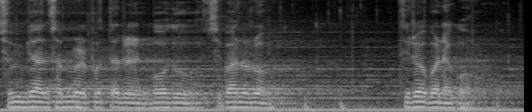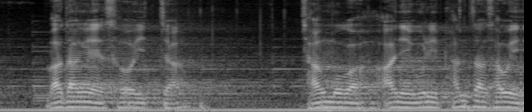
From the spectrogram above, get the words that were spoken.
준비한 선물 보따리를 모두 집안으로 들여보내고 마당에 서 있자 장모가 아니 우리 판사 사위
